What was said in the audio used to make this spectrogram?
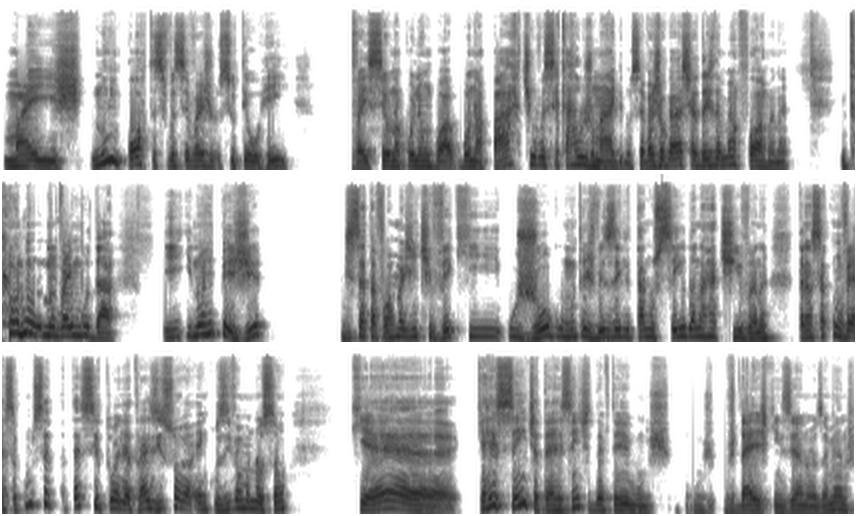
Mas não importa se você vai se o teu rei vai ser o Napoleão Bonaparte ou vai ser Carlos Magno, você vai jogar xadrez da mesma forma, né? Então não, não vai mudar. E, e no RPG de certa forma, a gente vê que o jogo, muitas vezes, ele tá no seio da narrativa, né? Tá nessa conversa. Como você até citou ali atrás, isso é, inclusive, é uma noção que é, que é recente, até recente, deve ter uns, uns, uns 10, 15 anos, mais ou menos,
